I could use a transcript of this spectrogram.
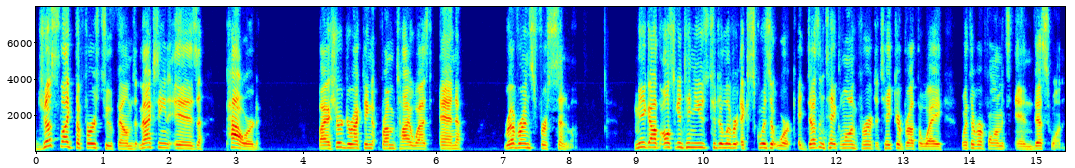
Just like the first two films, MaXXXine is powered by assured directing from Ti West and reverence for cinema. Mia Goth also continues to deliver exquisite work. It doesn't take long for her to take your breath away with her performance in this one.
